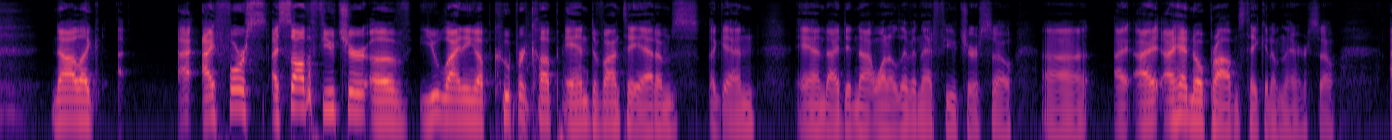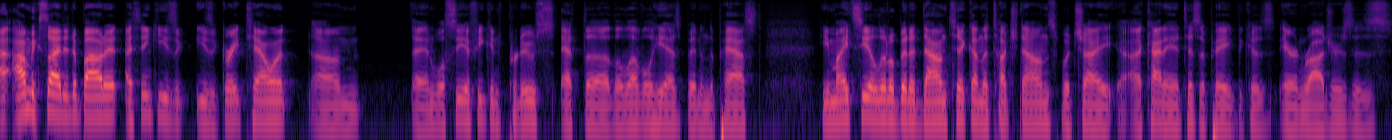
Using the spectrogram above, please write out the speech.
no, like I, I force. I saw the future of you lining up Cooper Kupp and Davante Adams again, and I did not want to live in that future. So uh, I, I I had no problems taking him there. So I, I'm excited about it. I think he's a, he's a great talent. Um, and we'll see if he can produce at the the level he has been in the past. He might see a little bit of downtick on the touchdowns, which I I kind of anticipate because Aaron Rodgers is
